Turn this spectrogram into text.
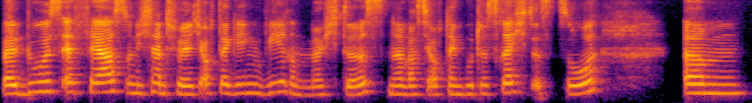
weil du es erfährst und dich natürlich auch dagegen wehren möchtest, ne, was ja auch dein gutes Recht ist, so. Ähm,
